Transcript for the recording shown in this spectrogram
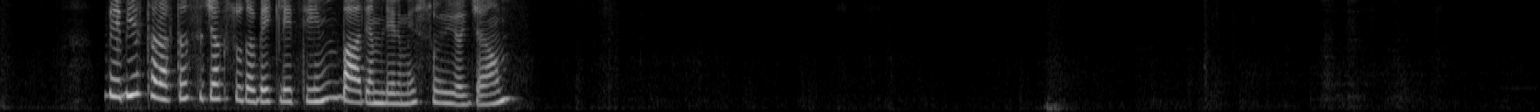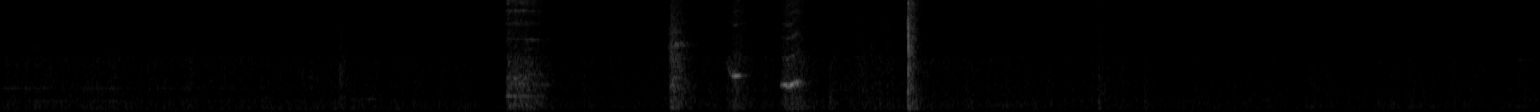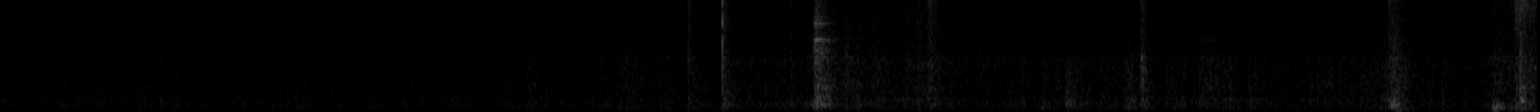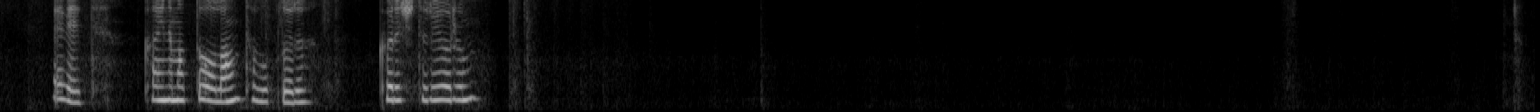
Ve bir tarafta sıcak suda beklettiğim bademlerimi soyacağım. Evet, kaynamakta olan tavukları karıştırıyorum.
